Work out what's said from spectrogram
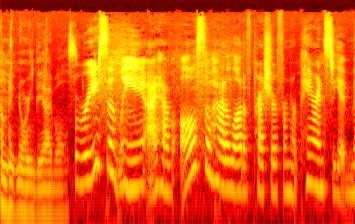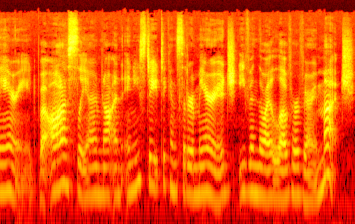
I'm ignoring the eyeballs. Recently, I have also had a lot of pressure from her parents to get married, but honestly, I'm not in any state to consider marriage, even though I love her very much.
